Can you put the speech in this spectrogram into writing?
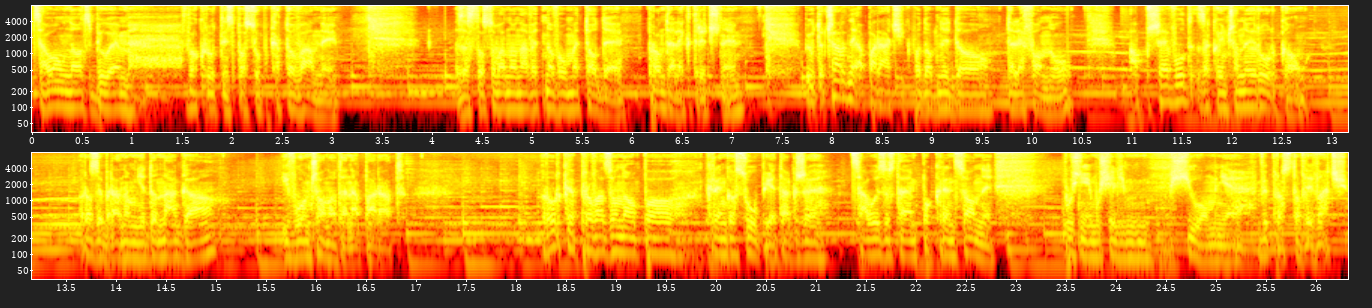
Całą noc byłem w okrutny sposób katowany. Zastosowano nawet nową metodę prąd elektryczny. Był to czarny aparacik podobny do telefonu, a przewód zakończony rurką. Rozebrano mnie do naga i włączono ten aparat. Rurkę prowadzono po kręgosłupie, także cały zostałem pokręcony. Później musieli siłą mnie wyprostowywać.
